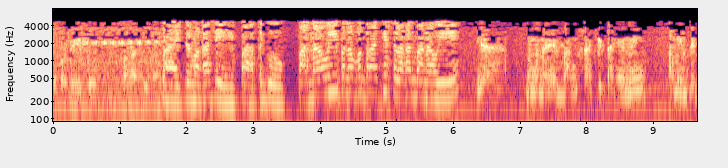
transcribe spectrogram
seperti itu. Terima kasih Pak. Baik, terima kasih Pak Teguh. Pak Nawi, penelpon terakhir silakan Pak Nawi. Ya, mengenai bangsa kita ini, pemimpin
